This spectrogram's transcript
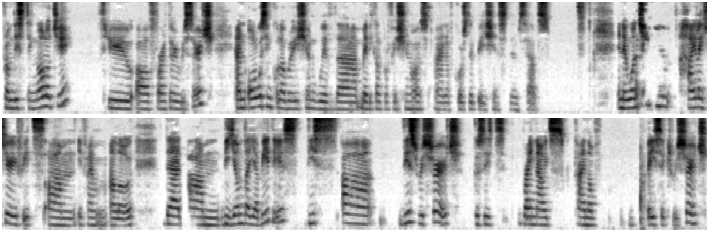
from this technology through uh, further research and always in collaboration with the medical professionals and of course the patients themselves. And I want to highlight here, if it's um, if I'm allowed, that um, beyond diabetes, this uh, this research, because it's right now it's kind of basic research,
